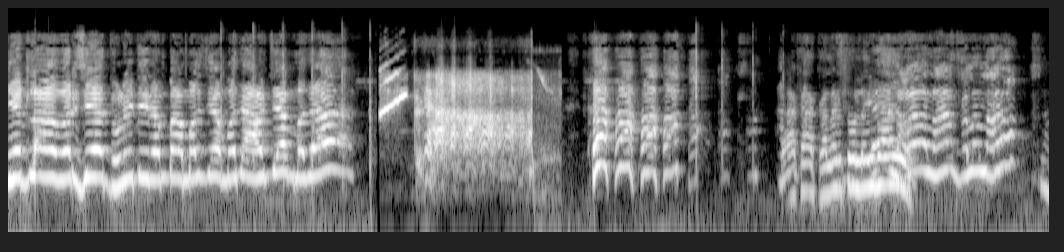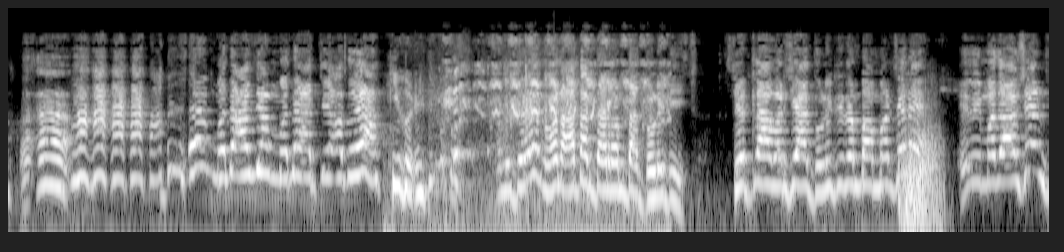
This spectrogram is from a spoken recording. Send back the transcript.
તે. જેટલા વર્ષે ધૂળીથી રમવા મળશે મજા આવશે મજા. કાકા કલર તો લઈ આવ્યો. લાયો, કલર લાયો. મજા આવશે મજા આવશે આ જોયા. અમે જોયા ને હતા તાર રમતા ધૂળીથી. જેટલા વર્ષે આ ધૂળીથી રમવા મળશે ને એવી મજા આવશે ને.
